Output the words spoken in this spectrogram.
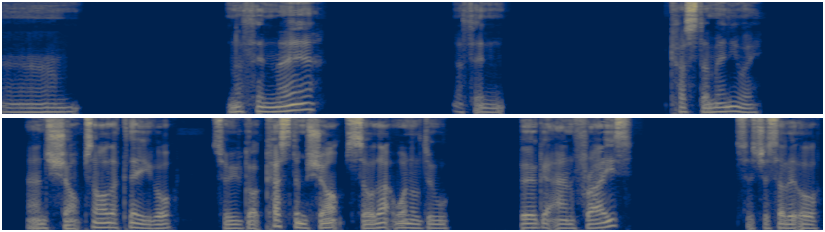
Um, nothing there. Nothing custom anyway. and shops. Oh, look, there you go. So you've got custom shops. So that one will do burger and fries. So it's just a little,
